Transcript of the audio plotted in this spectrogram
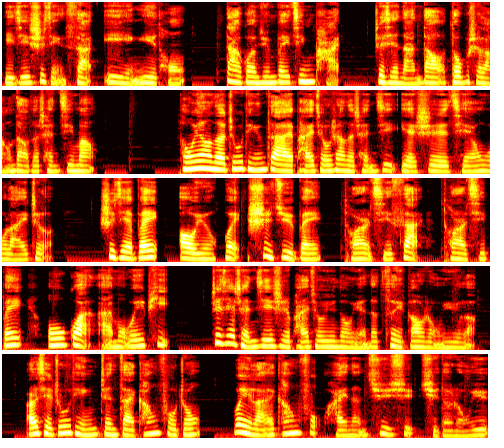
以及世锦赛一银一铜，大冠军杯金牌。这些难道都不是郎导的成绩吗？同样的，朱婷在排球上的成绩也是前无来者。世界杯、奥运会、世俱杯、土耳其赛、土耳其杯、欧冠 MVP，这些成绩是排球运动员的最高荣誉了。而且朱婷正在康复中，未来康复还能继续取得荣誉。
